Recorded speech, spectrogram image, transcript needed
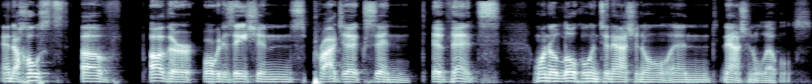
and a host of other organizations, projects, and events on a local, international, and national levels.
